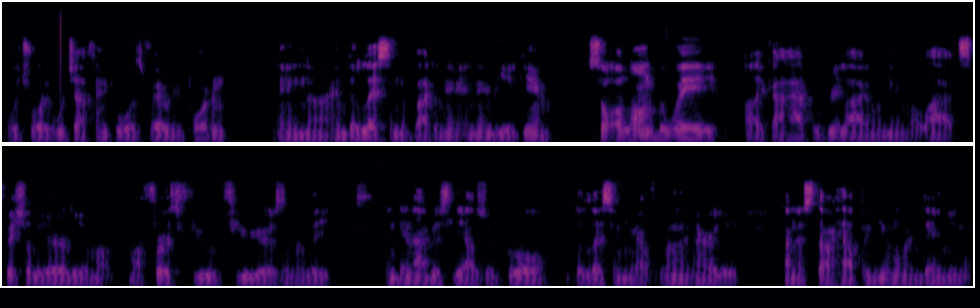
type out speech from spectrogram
which was which I think was very important, and uh, and the lesson about an, an NBA game. So along the way, like I had to rely on him a lot, especially early in my, my first few few years in the league. And then obviously as you grow, the lesson you have learned early kind of start helping you and then you know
